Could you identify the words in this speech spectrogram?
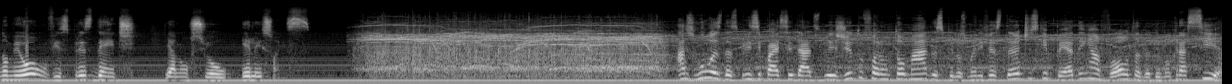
nomeou um vice-presidente e anunciou eleições. As ruas das principais cidades do Egito foram tomadas pelos manifestantes que pedem a volta da democracia.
